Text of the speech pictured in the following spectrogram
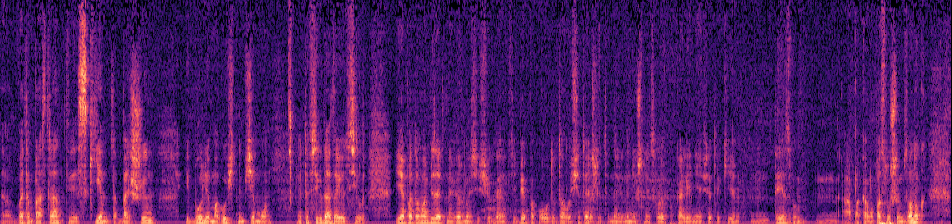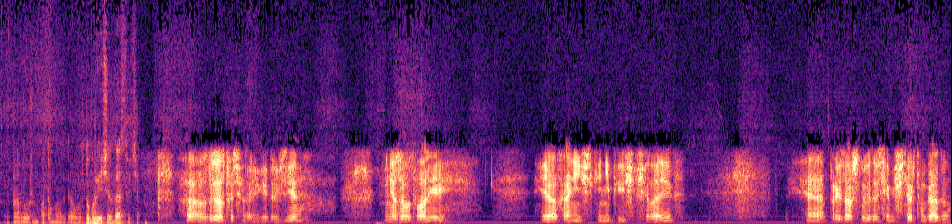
э, в этом пространстве с кем-то большим и более могущественным, чем он. Это всегда дает силы. Я потом обязательно вернусь еще когда-нибудь к тебе по поводу того, считаешь ли ты нынешнее свое поколение все-таки трезвым. А пока мы послушаем звонок и продолжим потом разговор. Добрый вечер, здравствуйте. А, здравствуйте, дорогие друзья. Меня зовут Валерий. Я хронически не пьющий человек. Произошло это в 1974 году.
